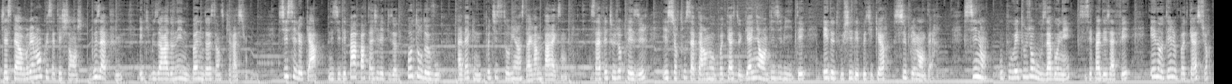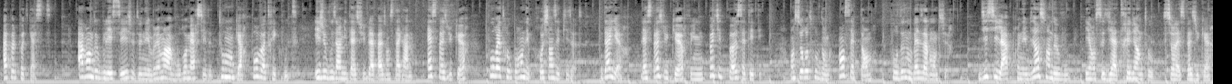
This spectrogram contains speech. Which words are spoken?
J'espère vraiment que cet échange vous a plu et qu'il vous aura donné une bonne dose d'inspiration. Si c'est le cas, n'hésitez pas à partager l'épisode autour de vous avec une petite story Instagram par exemple. Ça fait toujours plaisir et surtout ça permet au podcast de gagner en visibilité et de toucher des petits cœurs supplémentaires. Sinon, vous pouvez toujours vous abonner si ce n'est pas déjà fait et noter le podcast sur Apple Podcasts. Avant de vous laisser, je tenais vraiment à vous remercier de tout mon cœur pour votre écoute et je vous invite à suivre la page Instagram Espace du Cœur pour être au courant des prochains épisodes. D'ailleurs, l'Espace du Cœur fait une petite pause cet été. On se retrouve donc en septembre pour de nouvelles aventures. D'ici là, prenez bien soin de vous et on se dit à très bientôt sur l'Espace du Cœur.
